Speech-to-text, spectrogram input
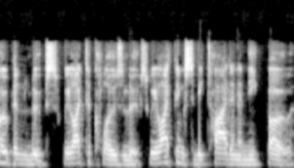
open loops. We like to close loops. We like things to be tied in a neat bow.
